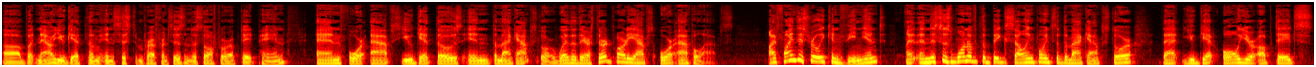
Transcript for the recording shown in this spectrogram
uh, but now you get them in system preferences in the software update pane. And for apps, you get those in the Mac App Store, whether they're third party apps or Apple apps. I find this really convenient. And, and this is one of the big selling points of the Mac App Store that you get all your updates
